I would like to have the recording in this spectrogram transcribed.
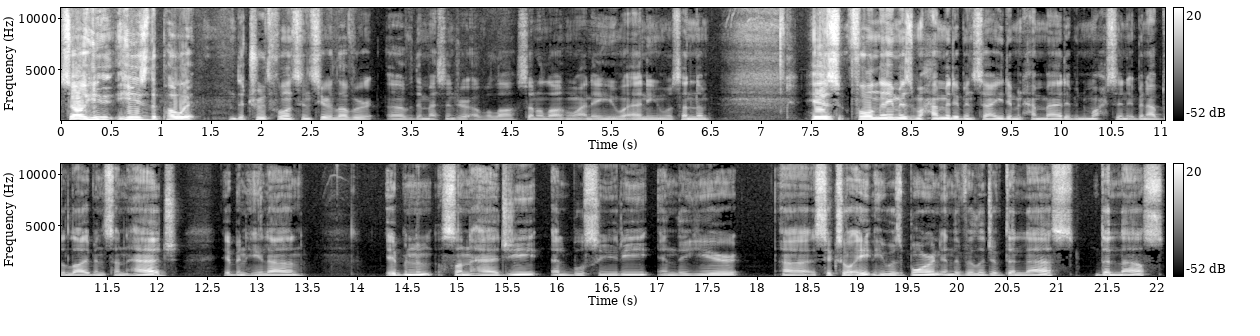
So he he's the poet the truthful and sincere lover of the Messenger of Allah sallallahu alaihi wasallam. His full name is Muhammad ibn Sa'id ibn Hamad ibn Muhsin ibn Abdullah ibn Sanhaj ibn Hilal ibn Sanhaji al-Busiri in the year uh, 608 he was born in the village of Dalas Dalas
